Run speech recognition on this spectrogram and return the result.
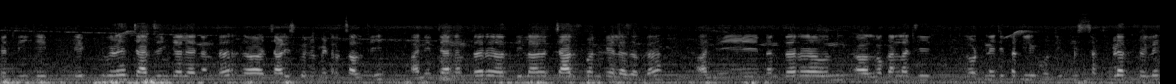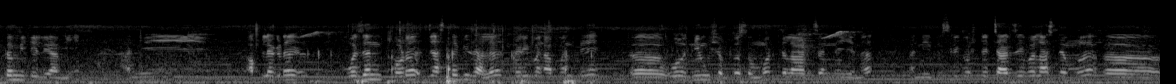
की ती एक एक वेळेस चार्जिंग केल्यानंतर चाळीस किलोमीटर चालती आणि त्यानंतर तिला चार्ज पण केलं जातं. आणि नंतर लोकांना जी लोटण्याची तकलीफ होती ती सगळ्यात पहिले कमी केली आम्ही. आणि आपल्याकडं वजन थोडं जास्त बी झालं तरी पण आपण ते व नेऊ शकतो समोर त्याला अडचण नाही येणार. आणि दुसरी गोष्ट चार्जेबल असल्यामुळं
